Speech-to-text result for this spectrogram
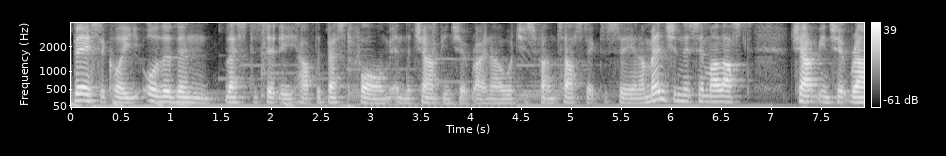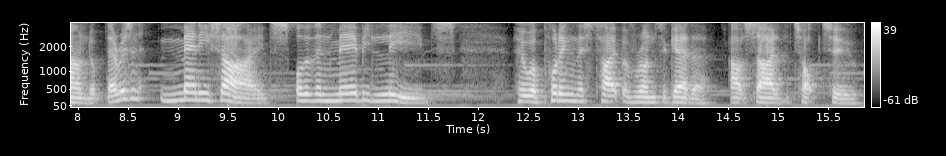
basically, other than Leicester City, have the best form in the Championship right now, which is fantastic to see. And I mentioned this in my last Championship roundup. There isn't many sides, other than maybe Leeds, who are putting this type of run together outside of the top two.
